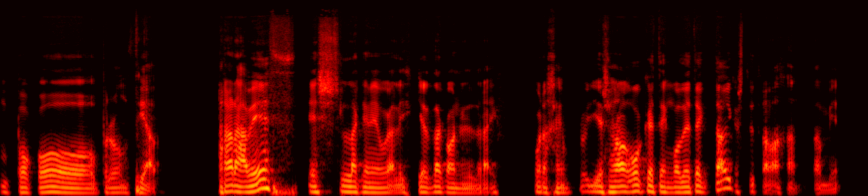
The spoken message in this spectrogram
un poco pronunciado. Rara vez es la que me voy a la izquierda con el Drive, por ejemplo, y es algo que tengo detectado y que estoy trabajando también.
